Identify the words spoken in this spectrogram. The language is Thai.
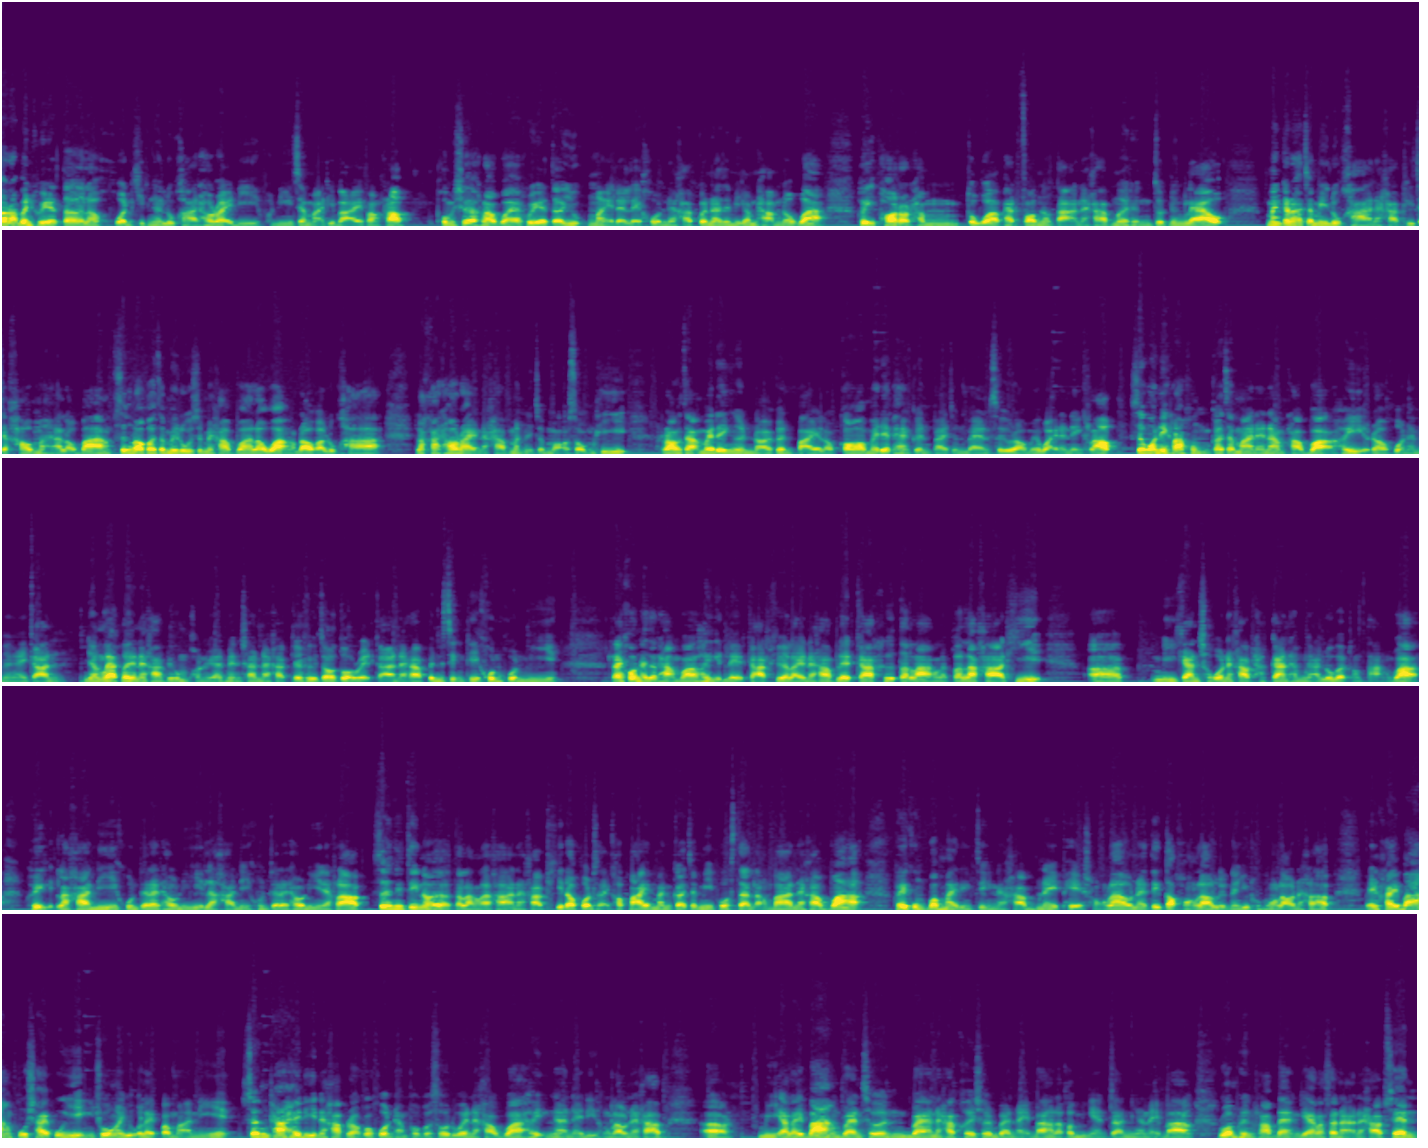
ถ้าเราเป็นครีเอเตอร์เราควรคิดเงินลูกค้าเท่าไหร่ดีวันนี้จะมาอธิบายให้ฟังครับผมเชื่อครับว่าครีเอเตอร์ยุคใหม่หลาย ๆ คนนะครับก็น่าจะมีคำถามนกว่าเฮ้ยพอเราทำตัวแพลตฟอร์มต่าง ๆ นะครับเมื่อถึงจุดหนึ่งแล้ว มันก็น่าจะมีลูกค้านะครับที่จะเข้ามาหาเราบ้าง ซึ่งเราก็จะไม่รู้ใช่ไหมครับว่าระหว่างเรากับลูกค้า ราคาเท่าไหร่นะครับมันถึงจะเหมาะสมที่เราจะไม่ได้เงินน้อยเกินไปแล้วก็ไม่ได้แพงเกินไปจนแบรนด์ซื้อเราไม่ไหวนั่นเองครับ ซึ่งวันนี้ครับผมก็จะมาแนะนำครับว่าเฮ้ยเราควรทำยังไงกันอย่างแรกเลยนะครับที่ผมขออนุญาตเมนชั่นนะครับก็คือเจ้าตัวเรทการ์ดนะครับเป็นสิ่งที่คุณควรมีหลายคนอาจจะถามว่าเฮ้ยเรทการ์ดคืออะไรนะครับเรทการ์ดคือตารางแล้วก็ราคาที่อ่า มีการโชว์นะครับการทำงานรูปแบบต่างๆ ว่าเฮ้ยราคานี้คุณจะได้เท่านี้ ราคานี้คุณจะได้เท่านี้นะครับ ซึ่งจริงๆนอกจากตารางราคานะครับที่เราควรใส่เข้าไปมันก็จะมีพวกสแตทหลังบ้านนะครับว่าเฮ้ยกลุ่มเป้าหมายจริงๆนะครับในเพจของเราใน TikTok ของเราหรือใน YouTube ของเรานะครับเป็นใครบ้างผู้ชายผู้หญิงช่วงอายุอะไรประมาณนี้ ซึ่งถ้าให้ดีนะครับเราก็ควรทำ proposal ด้วยนะครับว่าเฮ้ยงานในอดีตของเรานะครับ มีอะไรบ้างแบรนด์เชิญแบรนด์นะครับเคยเชิญแบรนด์ไหนบ้างแล้วก็มีงานจ้างงานไหนบ้าง รวมถึงครับแบ่งแยกลักษณะนะครับ เช่น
